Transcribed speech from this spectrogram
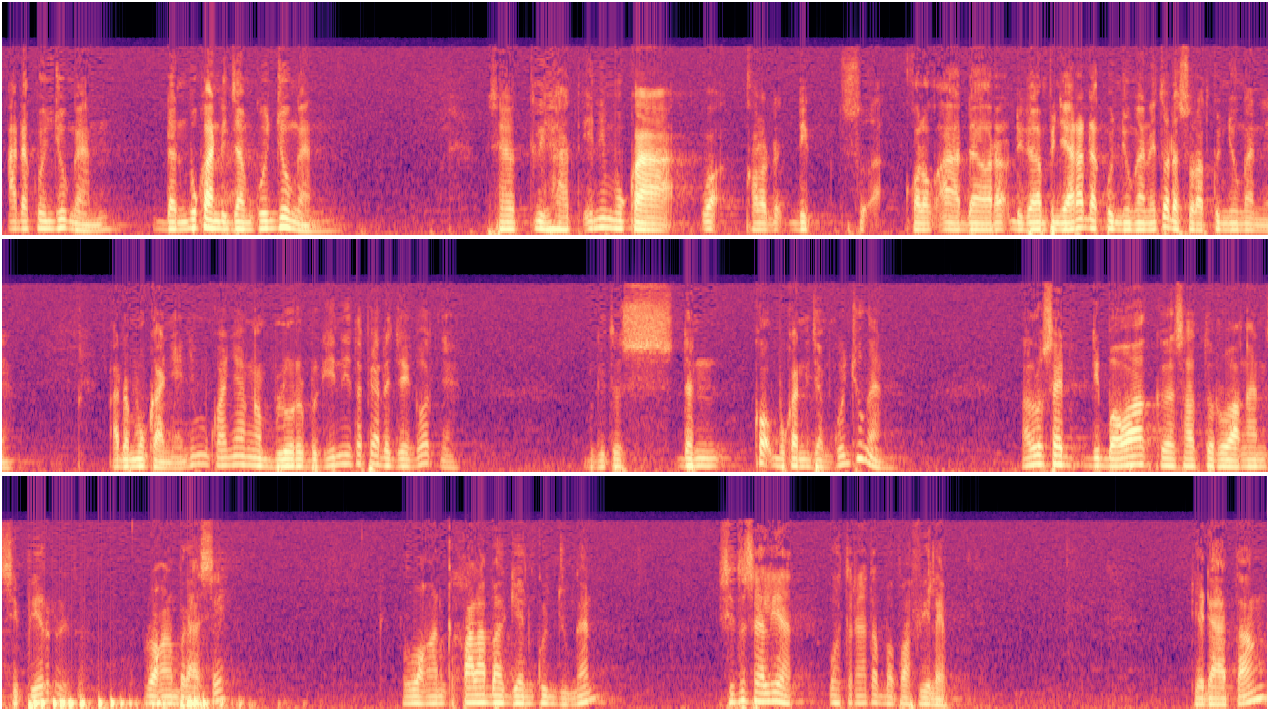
ada kunjungan dan bukan di jam kunjungan. Saya lihat ini muka kalau di kalau ada di dalam penjara ada kunjungan itu ada surat kunjungannya. Ada mukanya. Ini mukanya ngeblur begini tapi ada jenggotnya. Begitu dan kok bukan di jam kunjungan. Lalu saya dibawa ke satu ruangan sipir itu, ruangan ber ruangan kepala bagian kunjungan. Situ saya lihat, oh ternyata Bapak Philip. Dia datang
